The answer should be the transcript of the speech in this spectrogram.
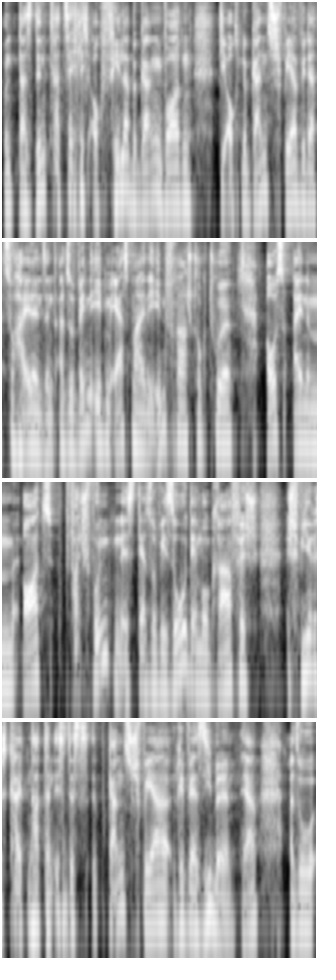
Und da sind tatsächlich auch Fehler begangen worden, die auch nur ganz schwer wieder zu heilen sind. Also wenn eben erstmal eine Infrastruktur aus einem Ort verschwunden ist, der sowieso demografisch Schwierigkeiten hat, dann ist es ganz schwer reversibel. Ja? Also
